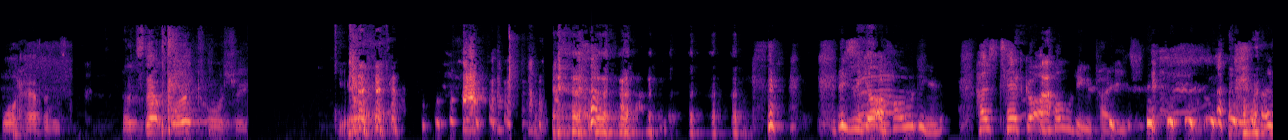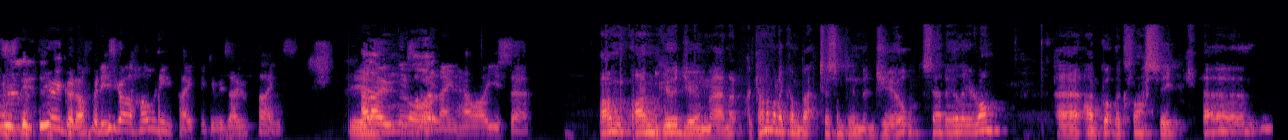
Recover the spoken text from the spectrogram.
what happens. Does that work, or she? Has he got a holding? Has Ted got a holding page? Has his computer gone off and he's got a holding page of his own face? Hello, Mr. Lane. How are you, sir? I'm I'm good, young man. I kind of want to come back to something that Jill said earlier on. Uh, I've got the classic um,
